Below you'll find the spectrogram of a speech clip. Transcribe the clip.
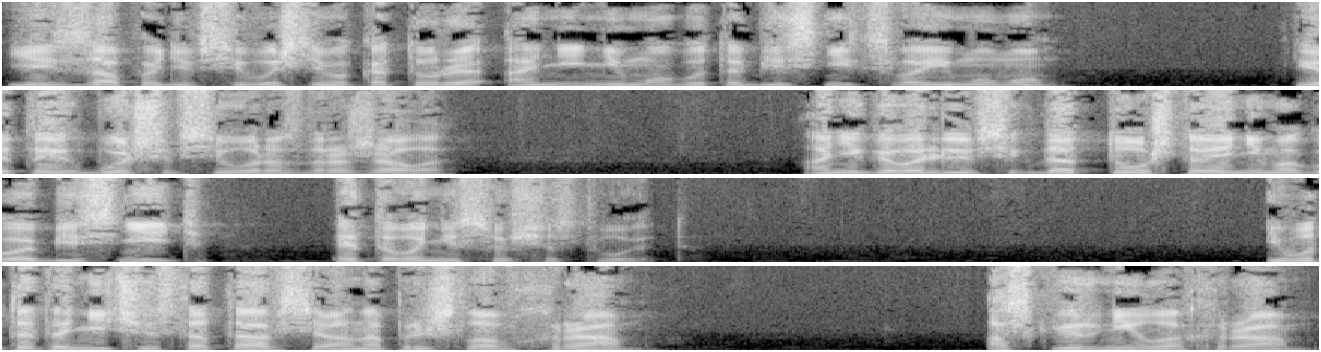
есть заповеди Всевышнего, которые они не могут объяснить своим умом. И это их больше всего раздражало. Они говорили всегда, то, что я не могу объяснить, этого не существует. И вот эта нечистота вся, она пришла в храм, осквернила храм,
